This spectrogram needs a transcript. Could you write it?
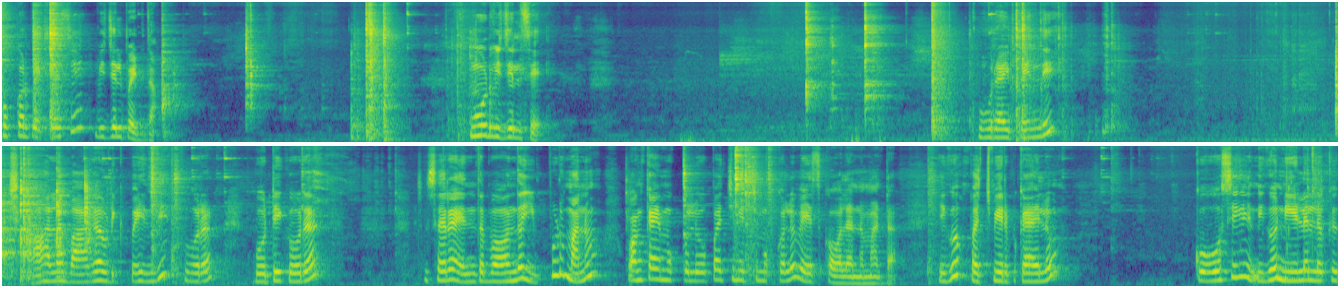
కుక్కర్ పెట్టేసి విజిల్ పెడదాం. మూడు విజిల్సే. కూర అయిపోయింది. చాలా బాగా ఉడికిపోయింది కూర. బోటి కూర. చూసారా? ఎంత బాగుందో? ఇప్పుడు మనం వంకాయ ముక్కలు పచ్చిమిర్చి ముక్కలు వేసుకోవాలన్నమాట. ఇగో పచ్చిమిరపకాయలు కోసి ఇగో నీళ్ళల్లోకి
